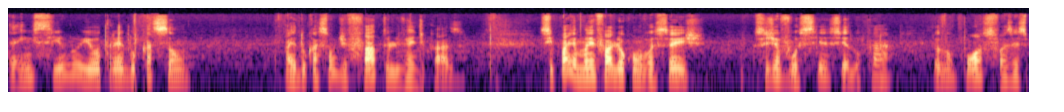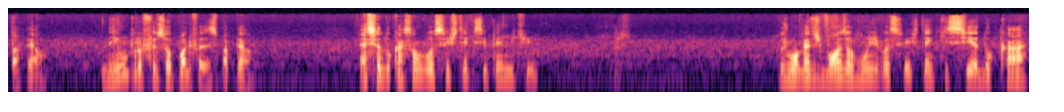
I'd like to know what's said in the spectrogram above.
é ensino e outra é educação. A educação de fato ele vem de casa. Se pai e mãe falhou com vocês, seja você a se educar. Eu não posso fazer esse papel. Nenhum professor pode fazer esse papel. Essa educação vocês têm que se permitir. Nos momentos bons ou ruins, vocês têm que se educar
